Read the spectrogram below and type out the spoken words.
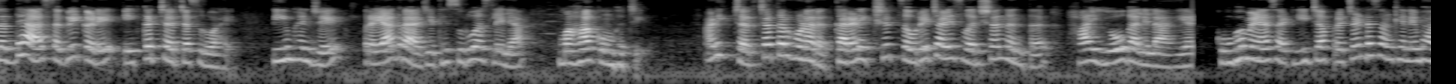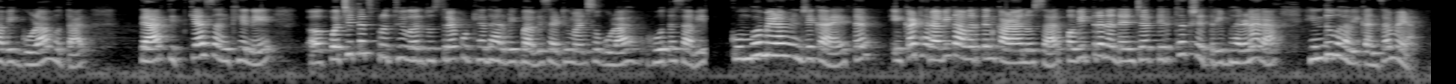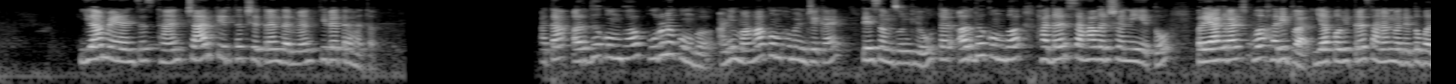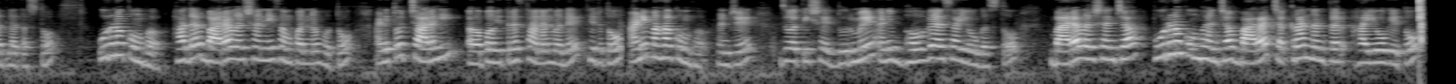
सध्या सगळीकडे एकच चर्चा सुरू आहे. ती म्हणजे प्रयागराज येथे सुरू असलेल्या महाकुंभची. आणि चर्चा तर होणारच कारण एकशे चौवेचाळीस वर्षांनंतर हा योग आलेला आहे. कुंभमेळ्यासाठी ज्या प्रचंड संख्येने भाविक गोळा होतात त्या तितक्या संख्येने क्वचितच पृथ्वीवर दुसऱ्या कुठल्या धार्मिक बाबीसाठी माणसं गोळा होत असावी कुंभमेळा म्हणजे काय? तर एका ठराविक आवर्तन काळानुसार पवित्र नद्यांच्या तीर्थक्षेत्री भरणारा हिंदू भाविकांचा मेळा. या मेळ्यांचं स्थान चार तीर्थक्षेत्रांदरम्यान फिरत राहतं. आता अर्धकुंभ पूर्णकुंभ आणि महाकुंभ म्हणजे काय ते समजून घेऊ. तर अर्धकुंभ हा दर सहा वर्षांनी येतो. प्रयागराज व हरिद्वार या पवित्र स्थानांमध्ये तो बदलत असतो. पूर्णकुंभ हा दर बारा वर्षांनी संपन्न होतो आणि तो चारही पवित्र स्थानांमध्ये फिरतो. आणि महाकुंभ म्हणजे जो अतिशय दुर्मिळ आणि भव्य असा योग असतो. बारा वर्षांच्या पूर्ण कुंभांच्या बारा चक्रांनंतर हा योग येतो.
